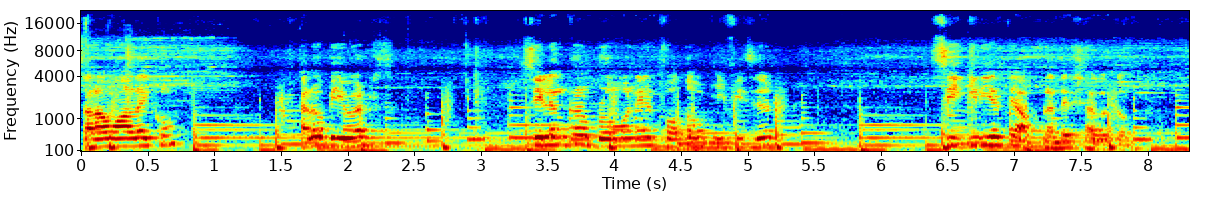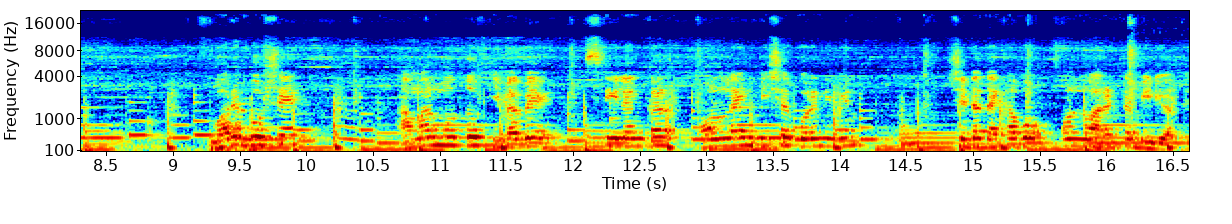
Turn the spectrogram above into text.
সালামু আলাইকুম। হ্যালো ভিউয়ার্স শ্রীলঙ্কার ভ্রমণের প্রথম ইপিসোড সিগিরিয়াতে আপনাদের স্বাগত ঘরে বসে আমার মতো কীভাবে শ্রীলঙ্কার অনলাইন ভিসা করে নেবেন, সেটা দেখাবো অন্য আরেকটা ভিডিওতে।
